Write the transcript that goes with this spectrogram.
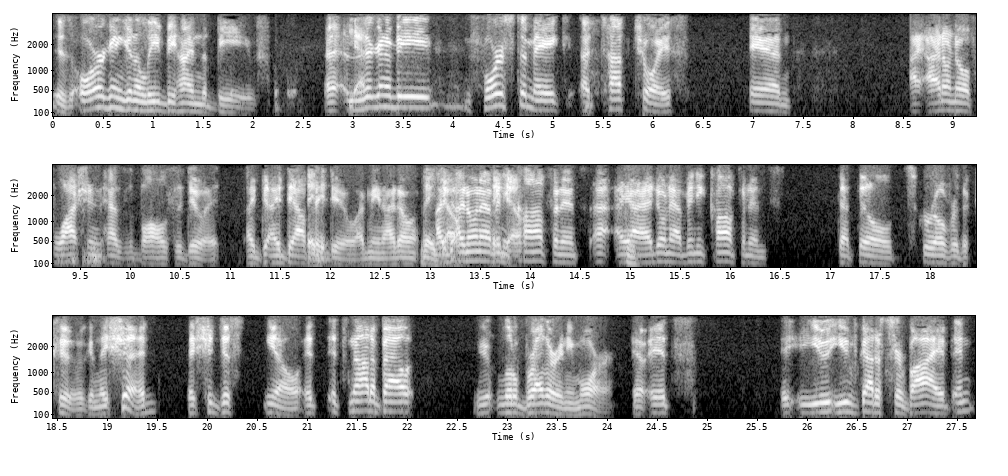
is Oregon going to leave behind the Beeve? Uh, yeah. They're going to be forced to make a tough choice, and I, I don't know if Washington has the balls to do it. I, I doubt they, they do. I mean, I don't. I, don't. I, don't have they any don't. confidence. I, I hmm. I don't have any confidence that they'll screw over the Coug, and they should. They should just, you know, it, it's not about your little brother anymore. It's it, you. You've got to survive, and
